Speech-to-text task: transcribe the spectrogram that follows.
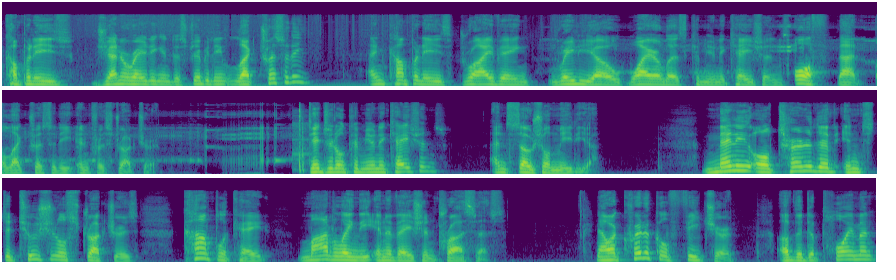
Companies generating and distributing electricity and companies driving radio wireless communications off that electricity infrastructure. Digital communications and social media. Many alternative institutional structures complicate modeling the innovation process. Now, a critical feature of the deployment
